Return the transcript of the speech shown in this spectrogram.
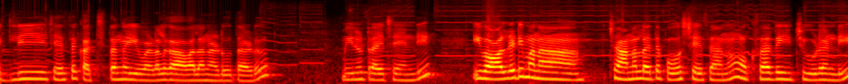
ఇడ్లీ చేస్తే ఖచ్చితంగా ఈ వడలు కావాలని అడుగుతాడు. మీరు ట్రై చేయండి. ఇవి ఆల్రెడీ మన ఛానల్లో అయితే పోస్ట్ చేశాను. ఒకసారి చూడండి.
